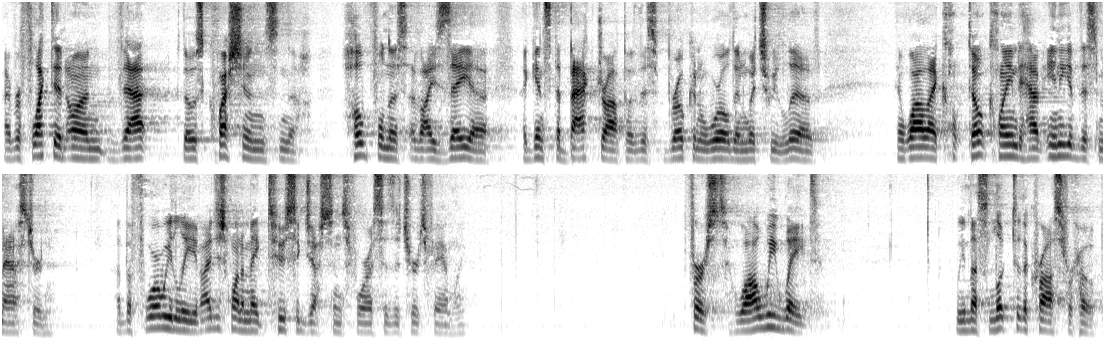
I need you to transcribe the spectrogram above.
I've reflected on that, those questions and the hopefulness of Isaiah against the backdrop of this broken world in which we live. And while I cl- don't claim to have any of this mastered, uh, before we leave, I just want to make two suggestions for us as a church family. First, while we wait, we must look to the cross for hope.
